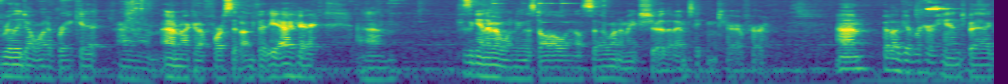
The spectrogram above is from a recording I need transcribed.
really don't want to break it. Um, and I'm not going to force it on video here. Because um, again, I've been wanting this doll a while, so I want to make sure that I'm taking care of her. Um, but I'll give her her handbag.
